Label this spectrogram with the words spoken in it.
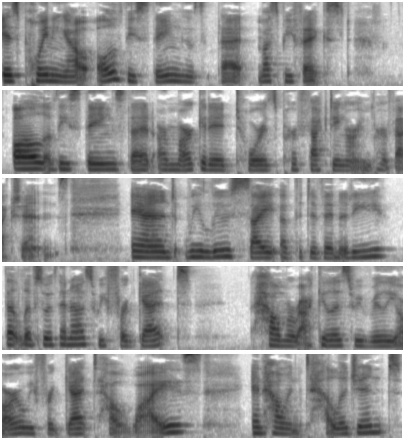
is pointing out all of these things that must be fixed. All of these things that are marketed towards perfecting our imperfections. And we lose sight of the divinity that lives within us. We forget how miraculous we really are. We forget how wise and how intelligent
